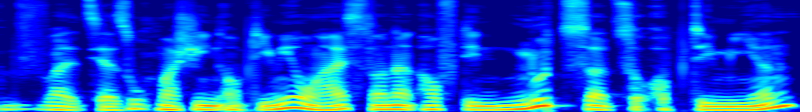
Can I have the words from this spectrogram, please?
weil es ja Suchmaschinenoptimierung heißt, sondern auf den Nutzer zu optimieren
